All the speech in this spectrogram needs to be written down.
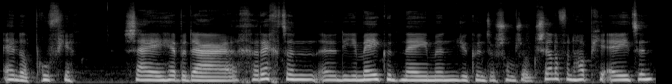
En dat proef je. Zij hebben daar gerechten uh, die je mee kunt nemen. Je kunt er soms ook zelf een hapje eten.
